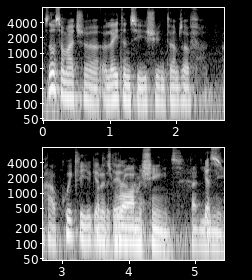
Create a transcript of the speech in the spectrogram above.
It's not so much a, a latency issue in terms of how quickly you get But the it's data. raw machines that you Yes, need.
